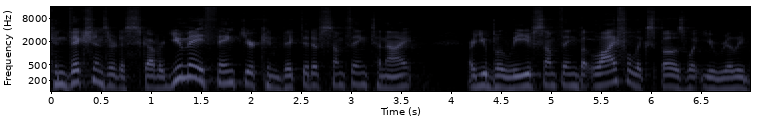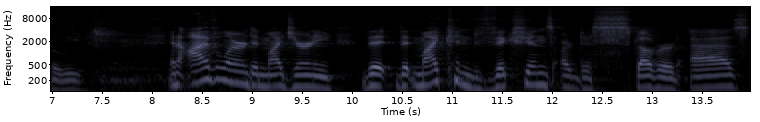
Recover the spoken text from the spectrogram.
Convictions are discovered. You may think you're convicted of something tonight or you believe something, but life will expose what you really believe. And I've learned in my journey that, that my convictions are discovered as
